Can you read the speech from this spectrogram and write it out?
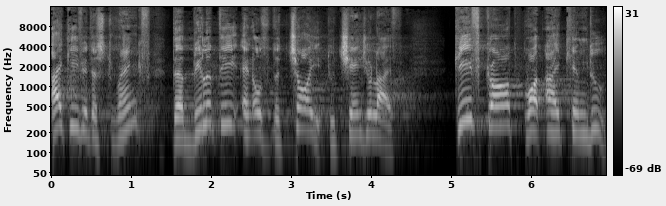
I give you the strength, the ability, and also the joy to change your life. Give God what I can do.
